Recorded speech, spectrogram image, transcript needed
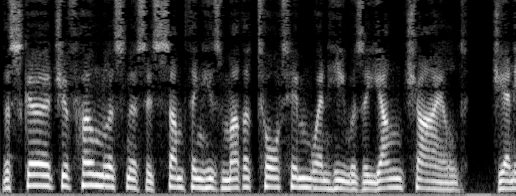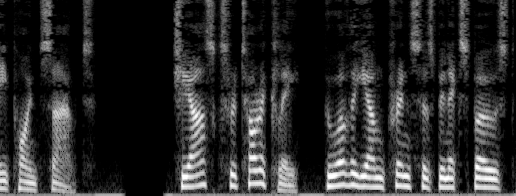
The scourge of homelessness is something his mother taught him when he was a young child, Jenny points out. She asks rhetorically, who other young prince has been exposed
